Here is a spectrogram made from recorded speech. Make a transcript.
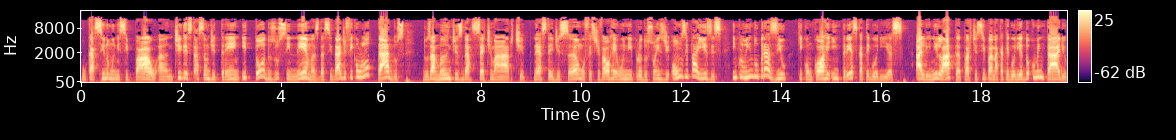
o cassino municipal, a antiga estação de trem e todos os cinemas da cidade ficam lotados dos amantes da sétima arte. Nesta edição, o festival reúne produções de 11 países, incluindo o Brasil, que concorre em três categorias. Aline Lata participa na categoria documentário,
